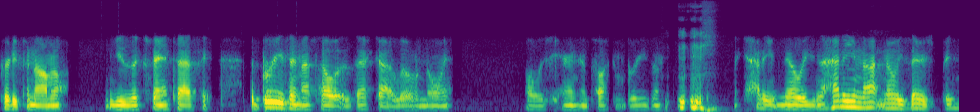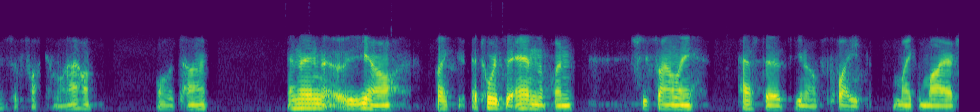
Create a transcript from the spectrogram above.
pretty phenomenal. Music's fantastic. The breathing, I thought was that got a little annoying. Always hearing him fucking breathing. Like, how do you know he's? How do you not know he's there? He's breathing so fucking loud all the time. And then, uh, you know, like towards the end when she finally has to, you know, fight Mike Myers,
